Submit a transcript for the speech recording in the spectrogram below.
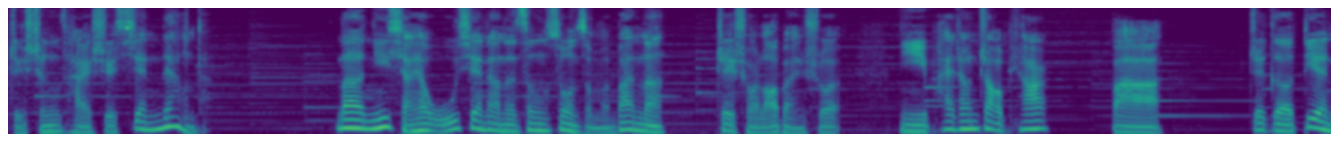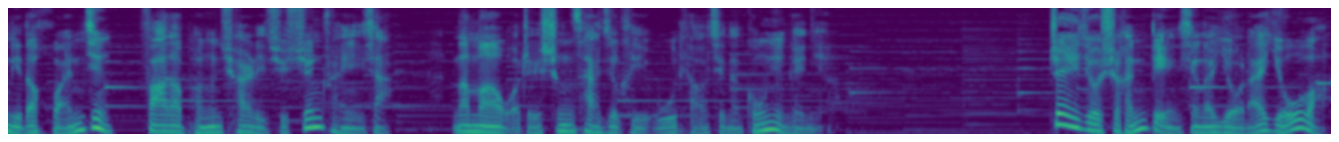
这生菜是限量的。那你想要无限量的赠送怎么办呢？这时候老板说：“你拍张照片，把这个店里的环境发到朋友圈里去宣传一下，那么我这生菜就可以无条件的供应给你了。”这就是很典型的有来有往，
